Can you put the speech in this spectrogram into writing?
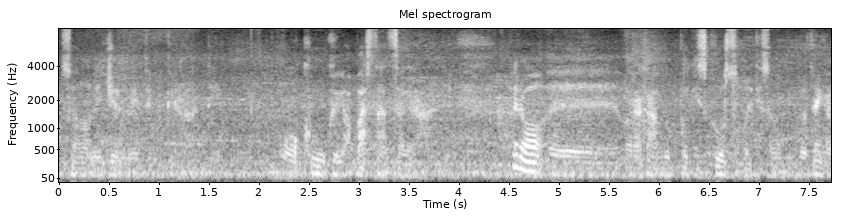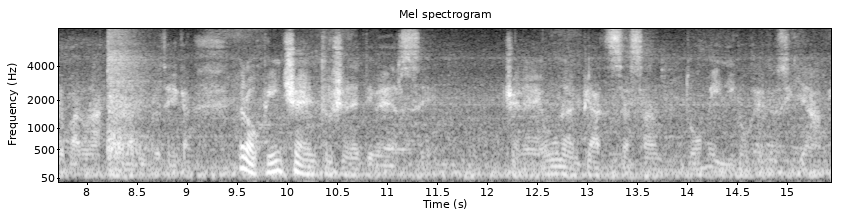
sono leggermente più grandi, o comunque abbastanza grandi. Però eh, ora cambio un po' di discorso perché sono in biblioteca, vi parlo un attimo della biblioteca, però qui in centro ce n'è diverse, ce n'è una in piazza San Domenico, credo si chiami,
